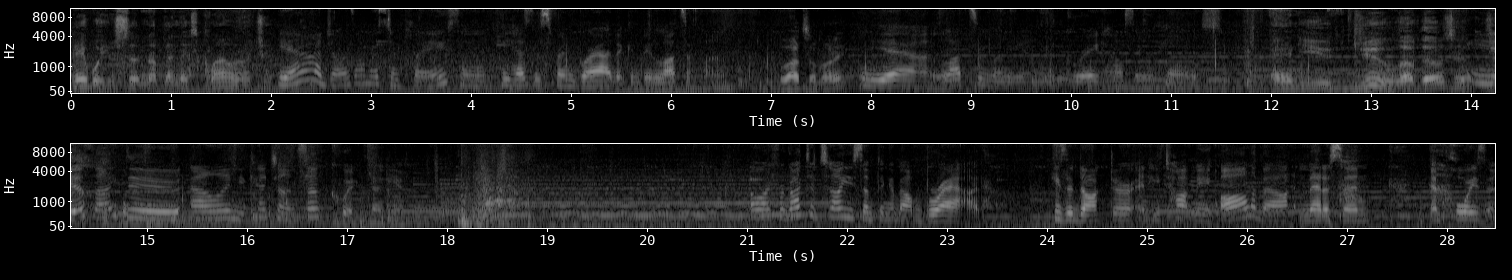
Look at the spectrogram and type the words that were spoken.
hey, well, you're setting up that next clown, aren't you? Yeah, John's almost in place, and he has this friend Brad that can be lots of fun. Lots of money? Yeah, lots of money and a great house in the hills. And you do love those hills. Yes, I do. Alan, you catch on so quick, don't you? Oh, I forgot to tell you something about Brad. He's a doctor, and he taught me all about medicine and poison.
